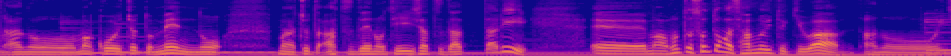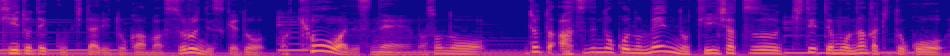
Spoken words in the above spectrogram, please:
あのまあ、こういうちょっと綿の、まあ、ちょっと厚手の T シャツだったり、えー、まあ本当外が寒い時はあのヒートテック着たりとか、まあ、するんですけど、まあ、今日はですね、まあ、そのちょっと厚手のこの綿の T シャツ着ててもなんかちょっとこう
